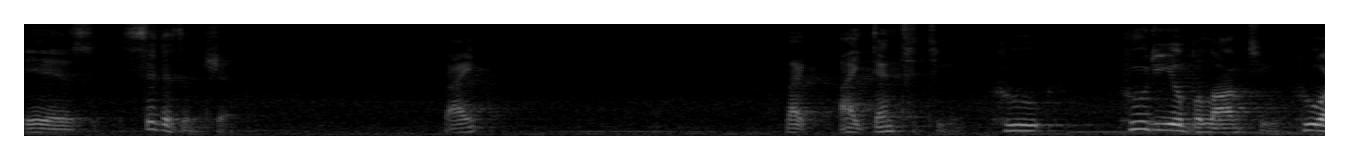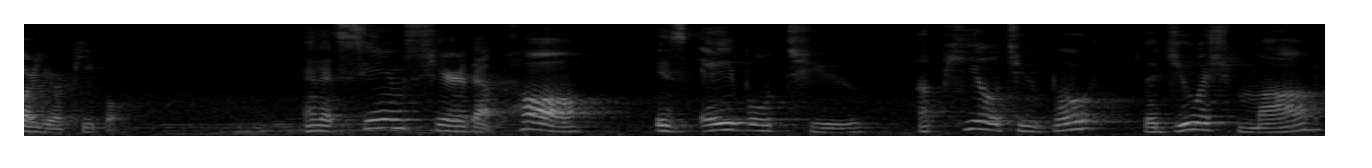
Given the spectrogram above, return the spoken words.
is citizenship, right? Like identity. Who, who do you belong to? Who are your people? And it seems here that Paul is able to appeal to both the Jewish mob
